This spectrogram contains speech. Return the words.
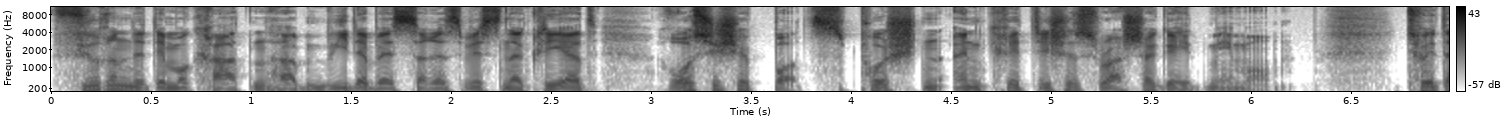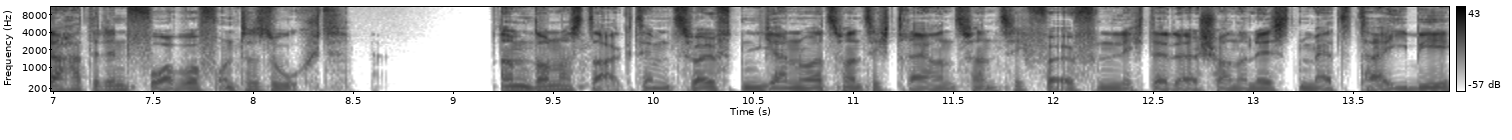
Führende Demokraten haben wieder besseres Wissen erklärt, russische Bots pushten ein kritisches Russiagate-Memo. Twitter hatte den Vorwurf untersucht. Am Donnerstag, dem 12. Januar 2023, veröffentlichte der Journalist Matt Taibbi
